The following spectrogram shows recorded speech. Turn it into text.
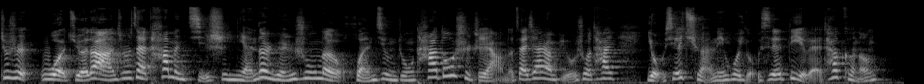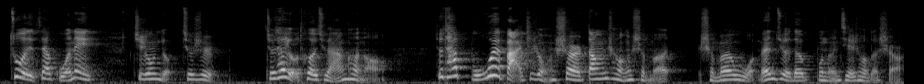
就是我觉得啊，就是在他们几十年的人生的环境中，他都是这样的。再加上，比如说他有些权利或有些地位，他可能做在国内这种有，就是就他有特权，可能就他不会把这种事儿当成什么什么我们觉得不能接受的事儿。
